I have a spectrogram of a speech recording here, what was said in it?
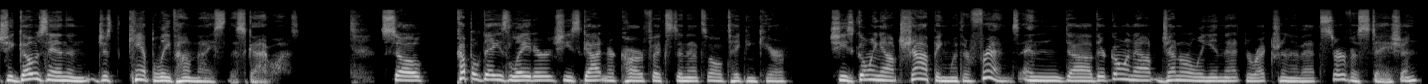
she goes in and just can't believe how nice this guy was. So a couple days later, she's gotten her car fixed and that's all taken care of she's going out shopping with her friends and uh, they're going out generally in that direction of that service station.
